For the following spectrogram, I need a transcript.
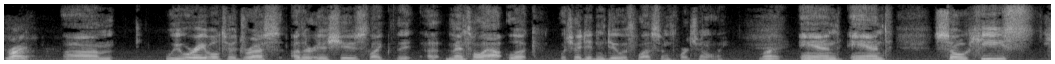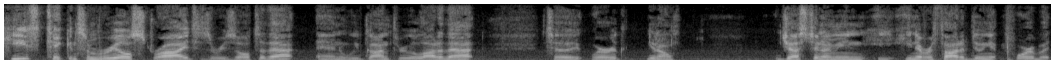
right? Um, we were able to address other issues like the uh, mental outlook which I didn't do with Les, unfortunately. Right. And and so he's he's taken some real strides as a result of that, and we've gone through a lot of that to where you know Justin. I mean, he he never thought of doing it before, but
